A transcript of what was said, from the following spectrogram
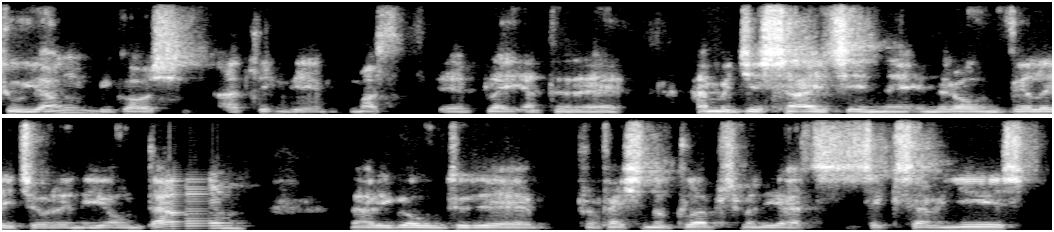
too young because I think they must play at the amateur sides in in their own village or in their own town now they go to the professional clubs when they are six, seven years.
